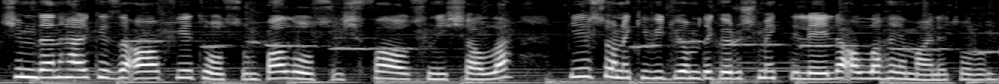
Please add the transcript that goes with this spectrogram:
Şimdiden herkese afiyet olsun, bal olsun, şifa olsun inşallah. Bir sonraki videomda görüşmek dileğiyle Allah'a emanet olun.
